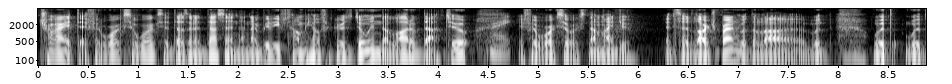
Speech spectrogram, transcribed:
Try it. If it works, it works. It doesn't, it doesn't. And I believe Tommy Hilfiger is doing a lot of that too. Right. If it works, it works. Now, mind you, it's a large brand with a lot with with with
